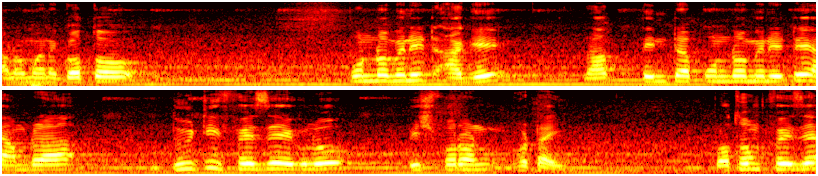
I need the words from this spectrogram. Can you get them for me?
আনুমানিক গত পনেরো মিনিট আগে, রাত তিনটা পনেরো মিনিটে আমরা দুইটি ফেজে এগুলো বিস্ফোরণ ঘটাই। প্রথম ফেজে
